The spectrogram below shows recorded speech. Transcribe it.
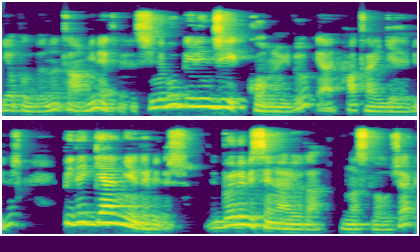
yapıldığını tahmin etmeniz. Şimdi bu birinci konuydu. Yani hatay gelebilir. Bir de gelmeyebilir. Böyle bir senaryoda nasıl olacak?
